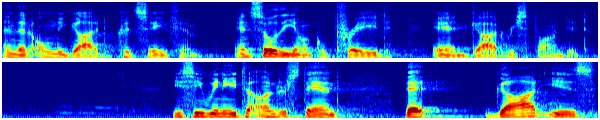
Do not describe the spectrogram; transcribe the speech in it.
and that only God could save him. And so the uncle prayed, and God responded. You see, we need to understand that God is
